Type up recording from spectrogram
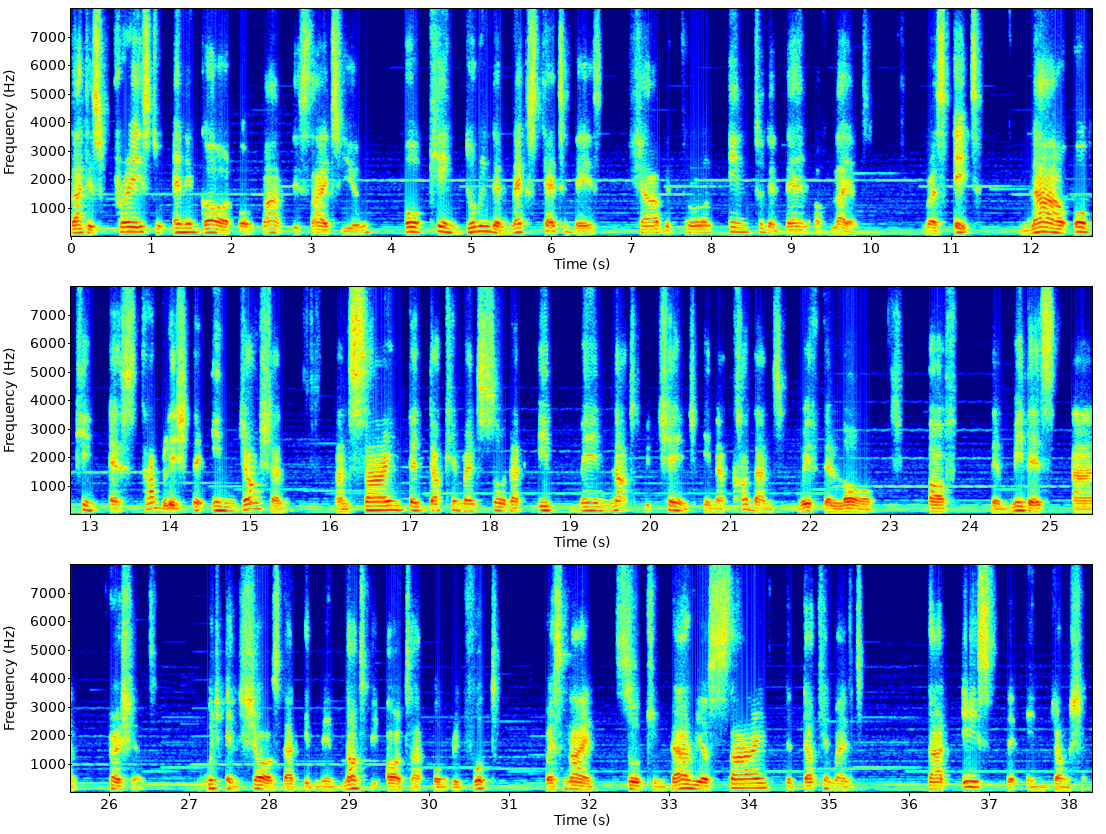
that is, prays to any god or man besides you, O king, during the next 30 days, shall be thrown into the den of lions. Verse 8 Now, O king, establish the injunction and sign the document so that it may not be changed in accordance with the law of the Medes and Persians, which ensures that it may not be altered or revoked. Verse 9 So King Darius signed the document that is the injunction.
